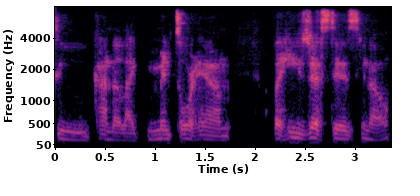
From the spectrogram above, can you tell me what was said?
to kind of like mentor him, but he's just as you know,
